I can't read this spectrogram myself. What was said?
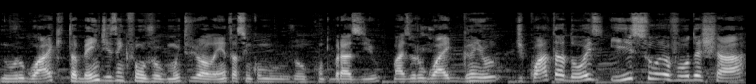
no Uruguai, que também dizem que foi um jogo muito violento, assim como o jogo contra o Brasil. Mas o Uruguai ganhou de 4 a 2 e isso eu vou deixar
